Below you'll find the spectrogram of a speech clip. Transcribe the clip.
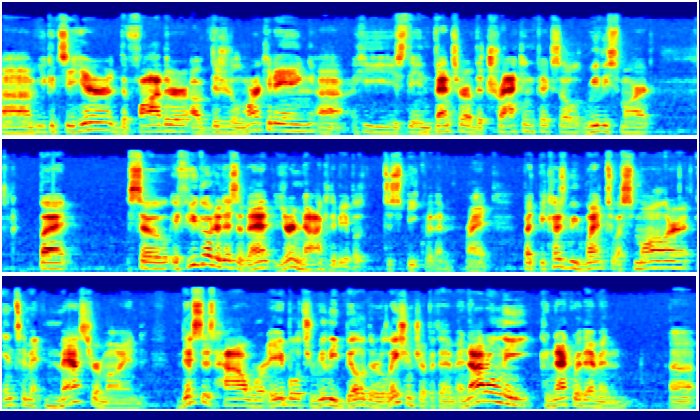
Um, you can see here the father of digital marketing. Uh, he's the inventor of the tracking pixel, really smart. But so if you go to this event, you're not going to be able to speak with him, right? But because we went to a smaller, intimate mastermind, this is how we're able to really build a relationship with him and not only connect with him and uh,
